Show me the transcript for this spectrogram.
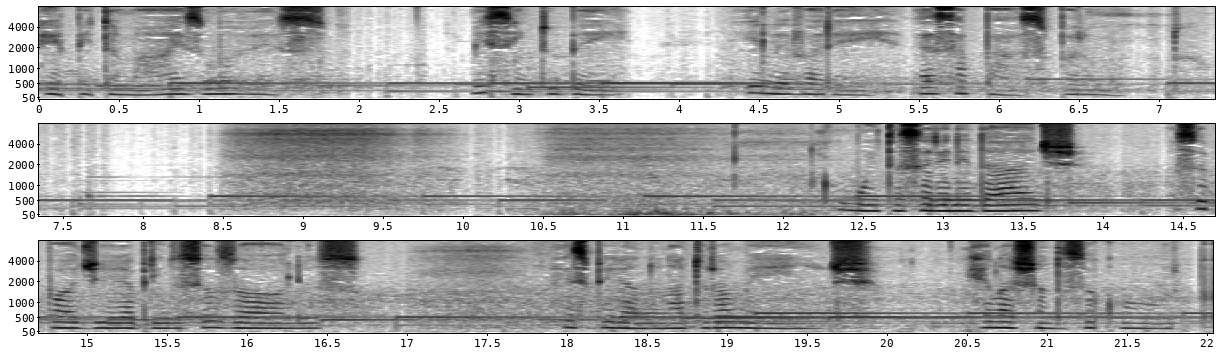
Repita mais uma vez. Me sinto bem e levarei essa paz para o mundo. Com muita serenidade, você pode ir abrindo seus olhos, respirando naturalmente relaxando seu corpo.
